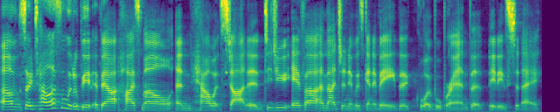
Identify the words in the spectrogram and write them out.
Um, so tell us a little bit about HiSmile and how it started. Did you ever imagine it was going to be the global brand that it is today?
